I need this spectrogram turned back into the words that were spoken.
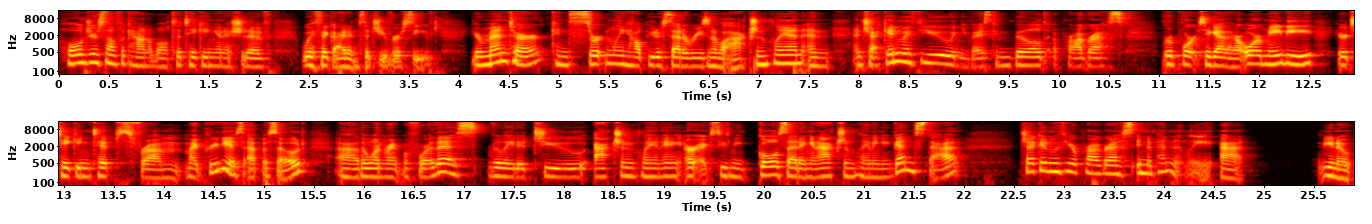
Hold yourself accountable to taking initiative with the guidance that you've received. Your mentor can certainly help you to set a reasonable action plan and and check in with you and you guys can build a progress report together. Or maybe you're taking tips from my previous episode, uh, the one right before this, related to action planning, or excuse me, goal setting and action planning against that. Check in with your progress independently at you know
